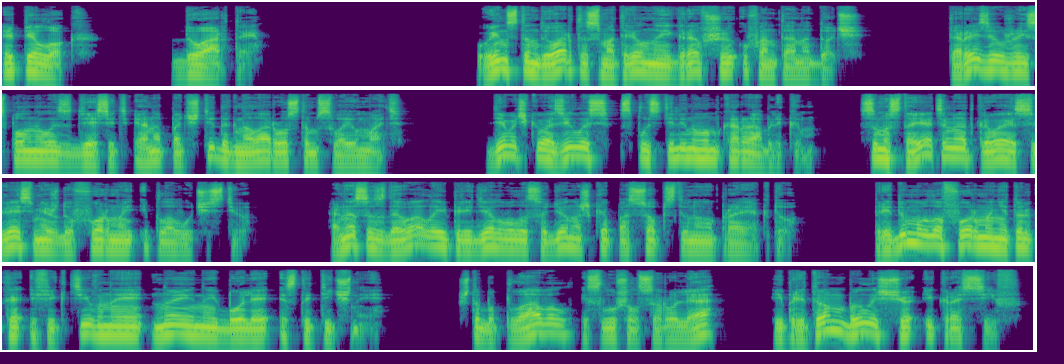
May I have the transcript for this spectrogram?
Эпилог. Дуарте. Уинстон Дуарте смотрел на игравшую у фонтана дочь. Терезе уже исполнилось десять, и она почти догнала ростом свою мать. Девочка возилась с пластилиновым корабликом, самостоятельно открывая связь между формой и плавучестью. Она создавала и переделывала суденышко по собственному проекту. Придумывала формы не только эффективные, но и наиболее эстетичные. Чтобы плавал и слушался руля, и притом был еще и красив.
